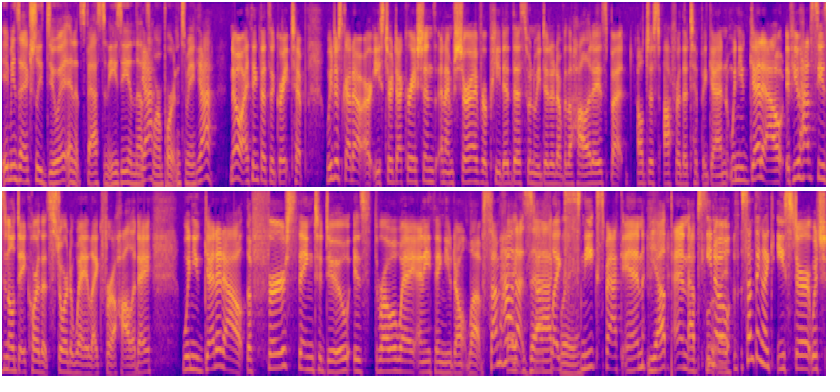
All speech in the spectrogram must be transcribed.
it means I actually do it and it's fast and easy. And that's Yeah. more important to me. Yeah. No, I think that's a great tip. We just got out our Easter decorations, and I'm sure I've repeated this when we did it over the holidays, but I'll just offer the tip again. When you get out, if you have seasonal decor that's stored away, like for a holiday, when you get it out, the first thing to do is throw away anything you don't love. Somehow that stuff like sneaks back in. Yep, And, absolutely. you know, something like Easter, which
